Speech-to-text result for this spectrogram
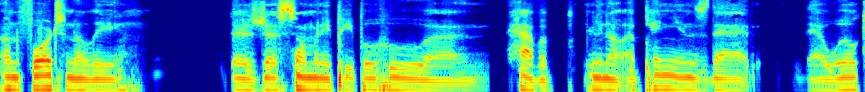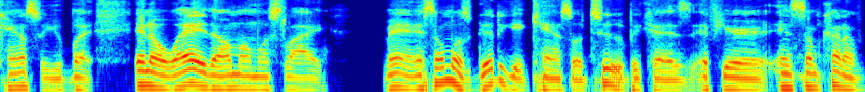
unfortunately, there's just so many people who uh, have a you know opinions that that will cancel you. But in a way, though, I'm almost like, man, it's almost good to get canceled too, because if you're in some kind of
